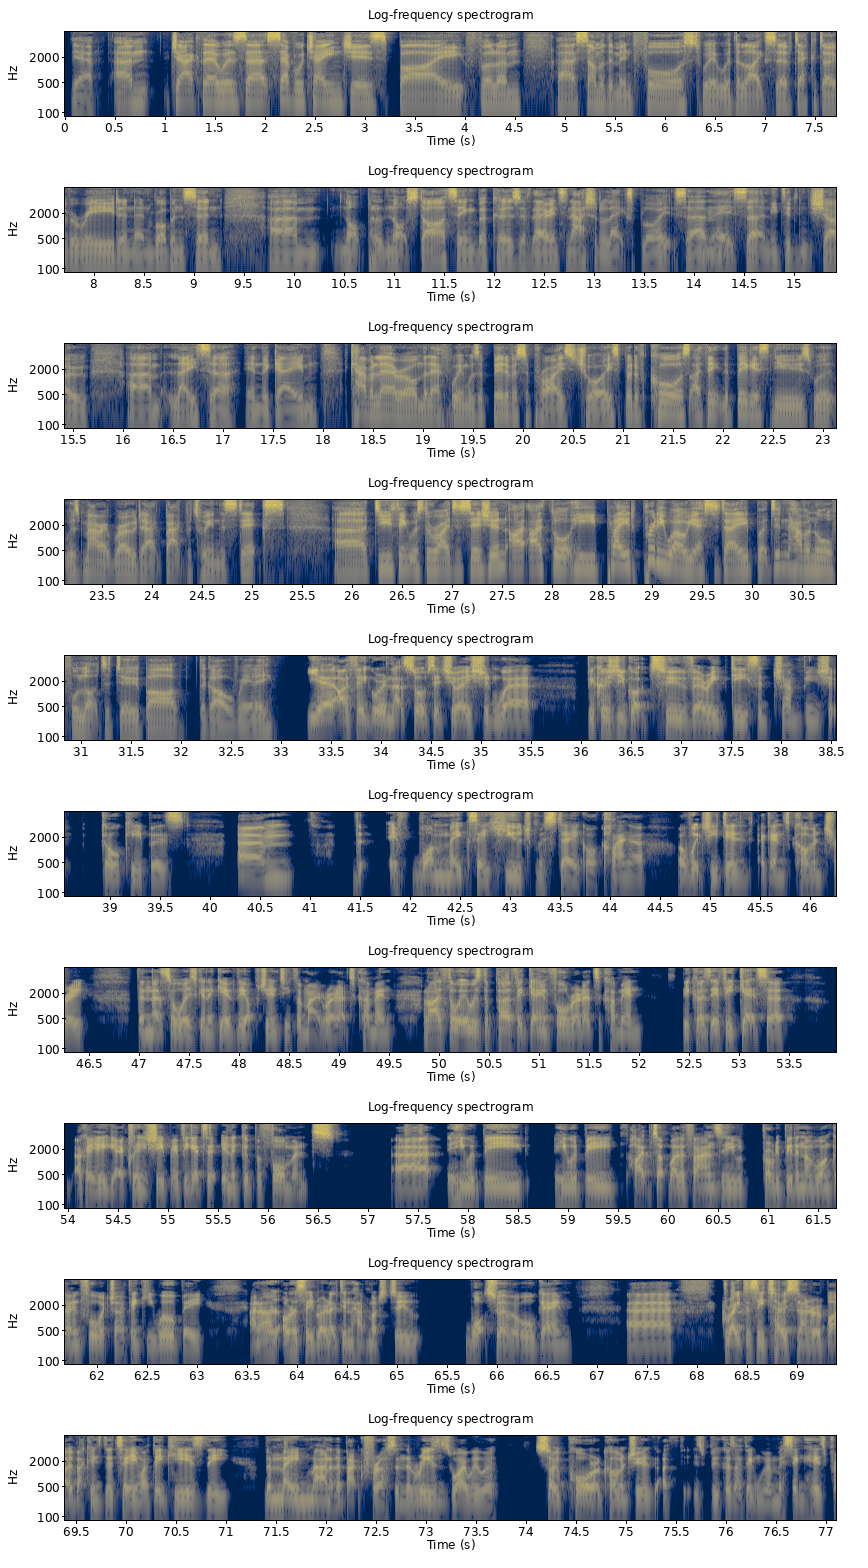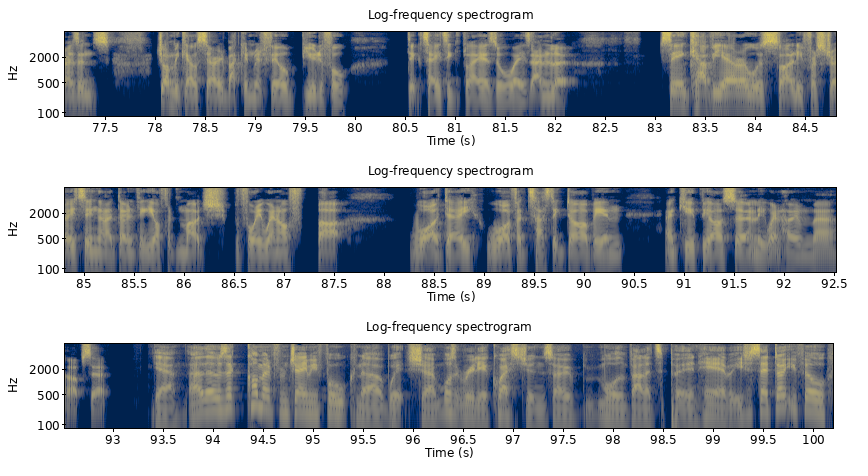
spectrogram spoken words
yeah. Um, Jack, there was uh, several changes by Fulham, uh, some of them enforced with, with the likes of Decordova-Reid and, and Robinson um, not not starting because of their international exploits. Uh, mm. It certainly didn't show um, later in the game. Cavaleiro on the left wing was a bit of a surprise choice, but of course, I think the biggest news was, was Marek Rodak back between the sticks. Uh, do you think it was the right decision? I, I thought he played pretty well yesterday, but didn't have an awful lot to do, bar the goal, really. Yeah, I think we're in that sort of situation where because you've got two very decent championship goalkeepers, um, if one makes a huge mistake or clanger, of which he did against Coventry, then that's always going to give the opportunity for Marek Rodak to come in. And I thought it was the perfect game for Rodak to come in because if he gets a okay, he didn't get a clean sheet, but if he gets it in a good performance, uh, he would be he would be hyped up by the fans, and he would probably be the number one going forward, which I think he will be. And I, honestly, Rodak didn't have much to do whatsoever all game. Uh, great to see Tosin Adarabioyo back into the team. I think he is the the main man at the back for us, and the reasons why we were so poor at Coventry is because I think we were missing his presence. Jean Michel Seri back in midfield, beautiful, dictating play as always. And look, seeing Cavaleiro was slightly frustrating, and I don't think he offered much before he went off. But what a day! What a fantastic derby, and and QPR certainly went home uh, upset. Yeah, uh, there was a comment from Jamie Faulkner, which um, wasn't really a question, so more than valid to put in here. But he just said, "Don't you feel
